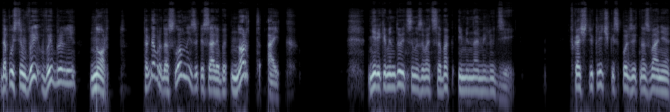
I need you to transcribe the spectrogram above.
Допустим, вы выбрали Норт. Тогда в родословной записали бы Норт Айк. Не рекомендуется называть собак именами людей. В качестве кличек использовать названия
